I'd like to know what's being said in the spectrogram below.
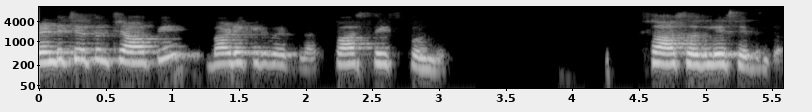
రెండు చేతులు చాపి బాడీకి ఇరువైపులా శ్వాస తీసుకోండి. శ్వాస వదిలేసి ఎదురుగా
